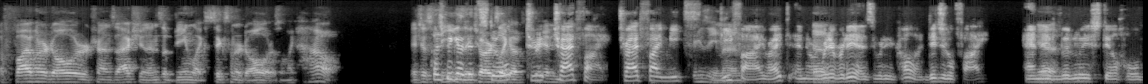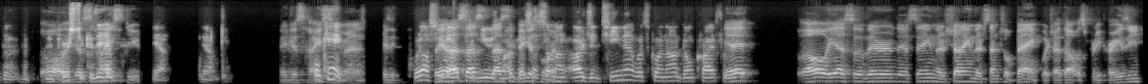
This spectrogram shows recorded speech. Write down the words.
a five hundred dollar transaction ends up being like six hundred dollars. I'm like, how? It's just because it's still like a friggin... TradFi. TradFi meets DeFi, right? And or yeah. whatever it is. What do you call it? Digital fi. And yeah. they literally still hold the the, oh, because they have you. yeah yeah. They just heist okay. you, man. It's crazy. What else? So, yeah, that's that's, news, that's the biggest one. Argentina, what's going on? Don't cry for yeah. Me. Oh yeah, so they're they're saying they're shutting their central bank, which I thought was pretty crazy.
